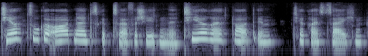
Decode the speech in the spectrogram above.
Tier zugeordnet. Es gibt zwei verschiedene Tiere dort im Tierkreiszeichen.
